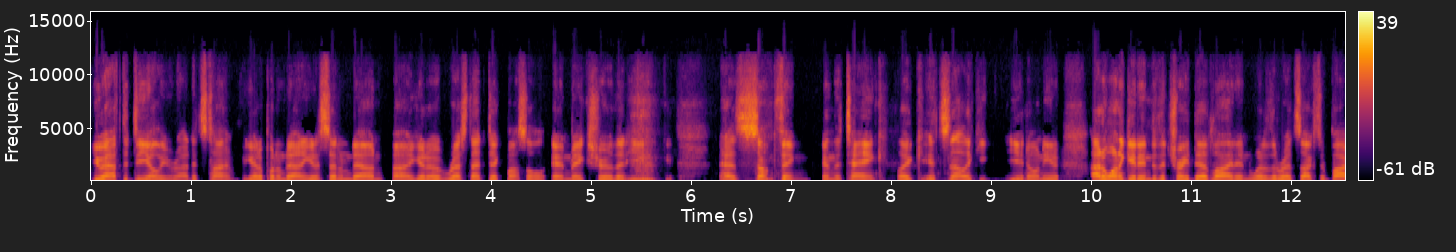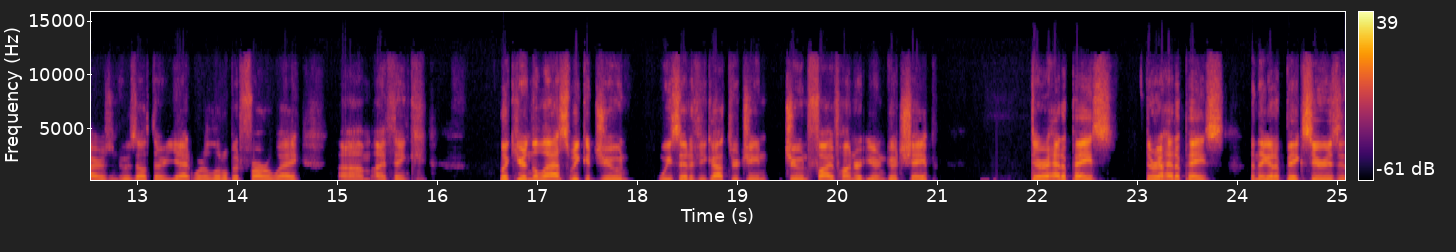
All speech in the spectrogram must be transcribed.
You have to DL Erod. It's time. You got to put him down. You got to set him down. Uh, you got to rest that dick muscle and make sure that he has something in the tank. Like it's not like you, you don't need. It. I don't want to get into the trade deadline and whether the Red Sox are buyers and who's out there yet. We're a little bit far away. Um, I think. Look, you're in the last week of June. We said if you got through June, June 500, you're in good shape. They're ahead of pace. They're yep. ahead of pace. And they got a big series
